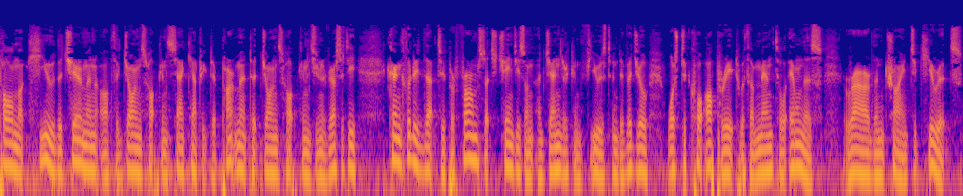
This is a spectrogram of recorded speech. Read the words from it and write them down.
Paul McHugh, the chairman of the Johns Hopkins Psychiatric Department at Johns Hopkins University, concluded that to perform such changes on a gender-confused individual was to cooperate with a mental illness rather than trying to cure it.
